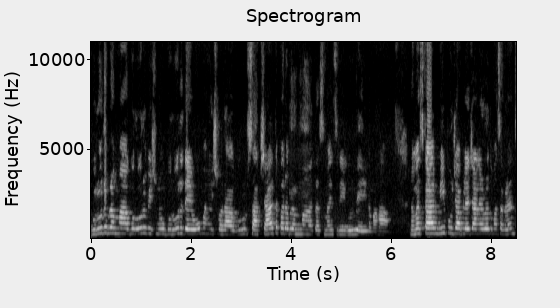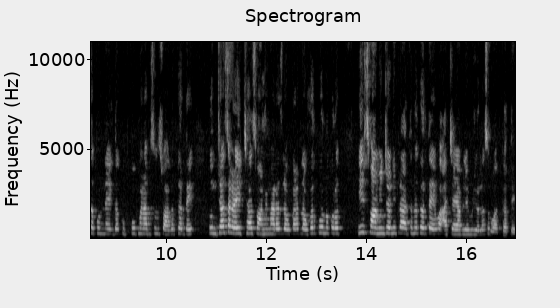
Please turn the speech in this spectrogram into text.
गुरुर ब्रह्मा गुरुर विष्णू गुरुर देव महेश्वरा गुरुर साक्षात परब्रह्म. तस्मै श्री गुरुवे नमहा नमस्कार मी पूजा आपल्या चॅनलवर तुम्हा सगळ्यांचं पुन्हा एकदा खूप खूप मनापासून स्वागत करते. तुमच्या सगळ्या इच्छा स्वामी महाराज लवकरात लवकर पूर्ण करत ही स्वामींच्या प्रार्थना करते व आजच्या आपल्या व्हिडिओला सुरुवात करते.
